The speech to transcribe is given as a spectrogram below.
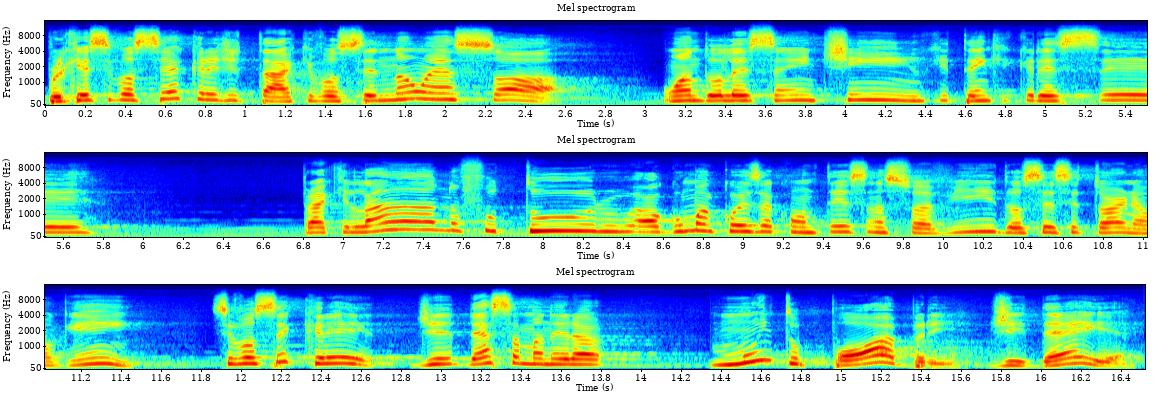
Porque se você acreditar que você não é só um adolescentinho que tem que crescer, para que lá no futuro alguma coisa aconteça na sua vida, você se torne alguém. Se você crê de, dessa maneira muito pobre de ideia,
